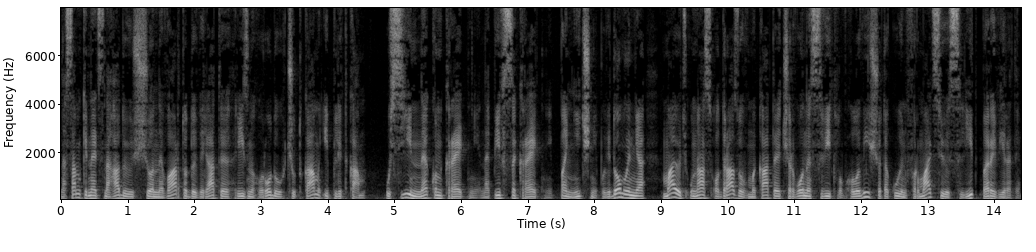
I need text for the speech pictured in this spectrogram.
Насамкінець нагадую, що не варто довіряти різного роду чуткам і пліткам. Усі неконкретні, напівсекретні, панічні повідомлення мають у нас одразу вмикати червоне світло в голові, що таку інформацію слід перевірити.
